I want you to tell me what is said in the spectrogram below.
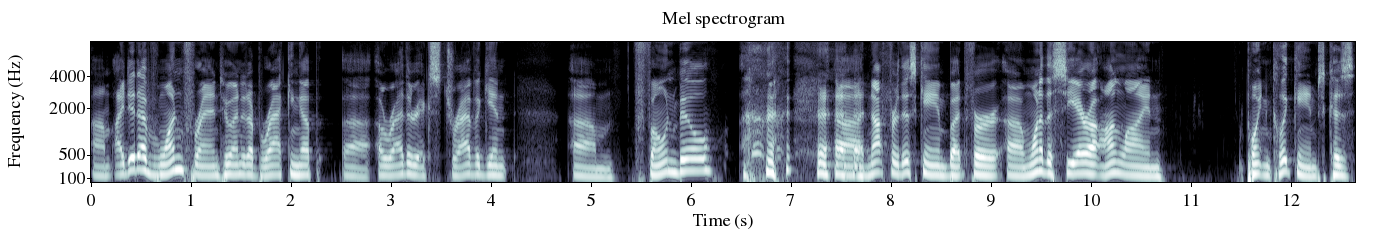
Um, i did have one friend who ended up racking up uh, a rather extravagant um, phone bill. Uh, not for this game but for uh, one of the sierra online point and click games because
